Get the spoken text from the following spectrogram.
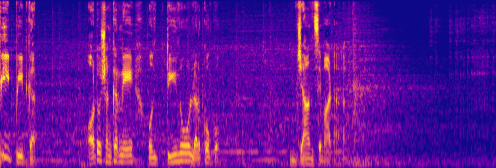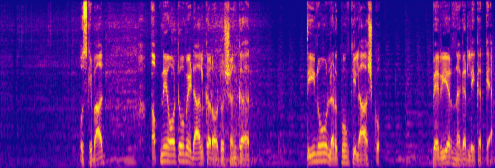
पीट पीट कर ऑटो शंकर ने उन तीनों लड़कों को जान से मार डाला। उसके बाद अपने ऑटो में डालकर ऑटो शंकर तीनों लड़कों की लाश को पेरियर नगर लेकर गया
